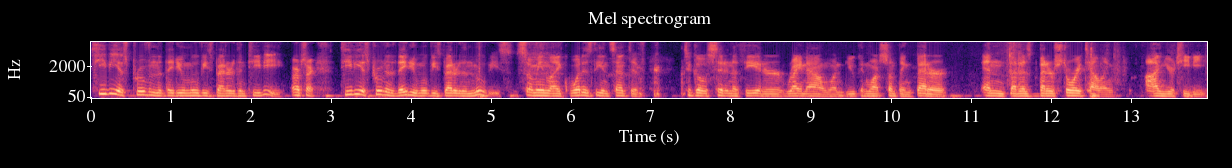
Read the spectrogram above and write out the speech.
TV has proven that they do movies better than TV. Or I'm sorry, TV has proven that they do movies better than movies. So I mean, like, what is the incentive to go sit in a theater right now when you can watch something better and that has better storytelling on your TV?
